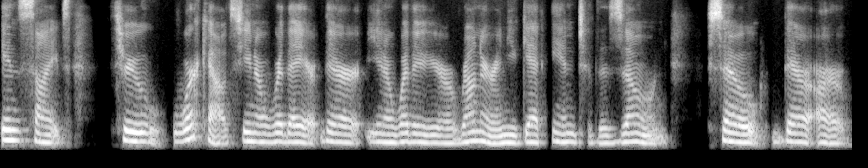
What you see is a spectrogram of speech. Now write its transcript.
insights through workouts, you know, where they're, they're, you know, whether you're a runner and you get into the zone. So there are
